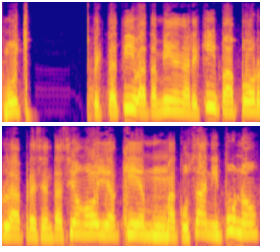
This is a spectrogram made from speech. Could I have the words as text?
Mucha expectativa también en Arequipa por la presentación hoy aquí en Macusani, Puno,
